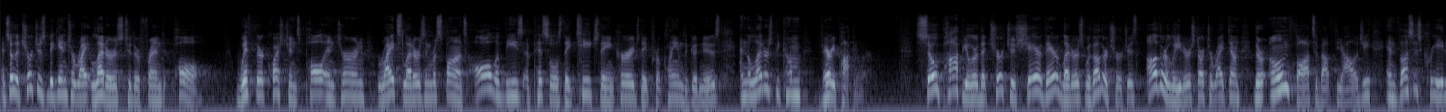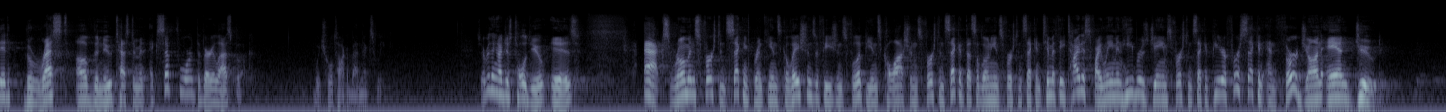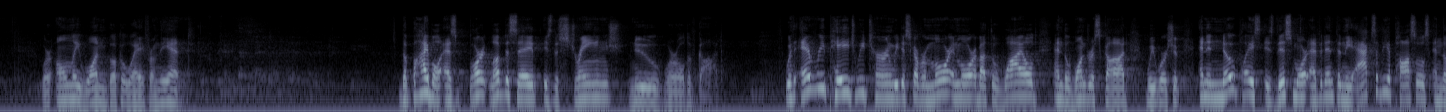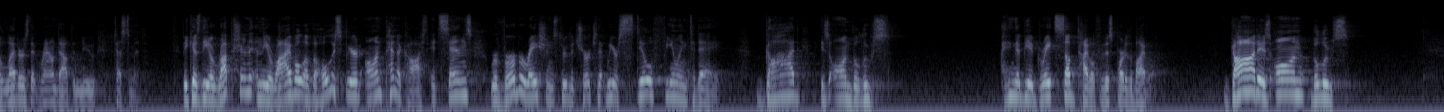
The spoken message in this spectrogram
And so the churches begin to write letters to their friend Paul with their questions. Paul, in turn, writes letters in response. All of these epistles, they teach, they encourage, they proclaim the good news, and the letters become very popular. So popular that churches share their letters with other churches. Other leaders start to write down their own thoughts about theology, and thus is created the rest of the New Testament, except for the very last book, which we'll talk about next week. So, everything I just told you is Acts, Romans, 1st and 2nd Corinthians, Galatians, Ephesians, Philippians, Colossians, 1st and 2nd Thessalonians, 1st and 2nd Timothy, Titus, Philemon, Hebrews, James, 1st and 2nd Peter, 1st, 2nd and 3rd John, and Jude. We're only one book away from the end. The Bible, as Barth loved to say, is the strange new world of God. With every page we turn, we discover more and more about the wild and the wondrous God we worship. And in no place is this more evident than the Acts of the Apostles and the letters that round out the New Testament. Because the eruption and the arrival of the Holy Spirit on Pentecost, it sends reverberations through the church that we are still feeling today. God is on the loose. I think that'd be a great subtitle for this part of the Bible. God is on the loose.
